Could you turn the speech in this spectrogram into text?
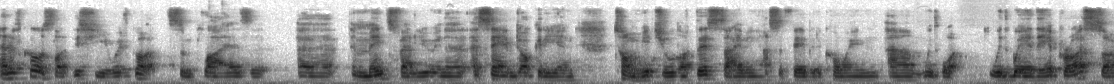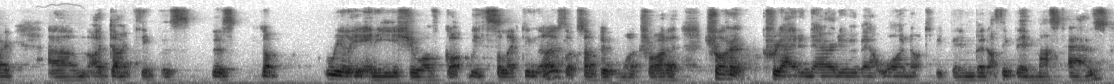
And of course, like this year, we've got some players that uh, immense value in a, a, Sam Docherty and Tom Mitchell. Like they're saving us a fair bit of coin um, with what with where they're priced. So um, I don't think there's there's not really any issue I've got with selecting those. Like some people might try to try to create a narrative about why not to pick them, but I think they're must-haves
